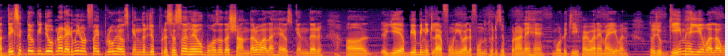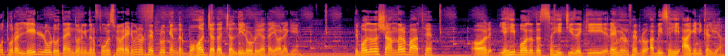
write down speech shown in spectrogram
अब देख सकते हो कि जो अपना Redmi Note 5 Pro है उसके अंदर जो प्रोसेसर है वो बहुत ज़्यादा शानदार वाला है। उसके अंदर आ, ये अभी अभी निकला है फ़ोन ये वाले फ़ोन तो थोड़े से पुराने हैं मोटो जी फाइव और एम आई वन तो जो गेम है ये वाला वो थोड़ा लेट लोड होता है इन दोनों के दोनों फ़ोन्स में और Redmi Note 5 Pro के अंदर बहुत ज़्यादा जल्दी लोड हो जाता है ये वाला गेम तो बहुत ज़्यादा शानदार बात है और यही बहुत ज़्यादा सही चीज़ है कि Redmi Note 5 Pro अभी से ही आगे निकल गया।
